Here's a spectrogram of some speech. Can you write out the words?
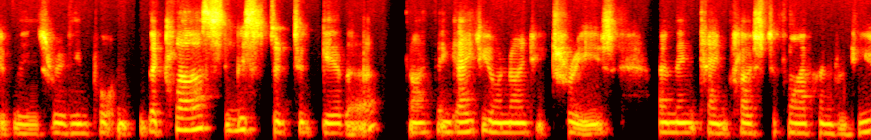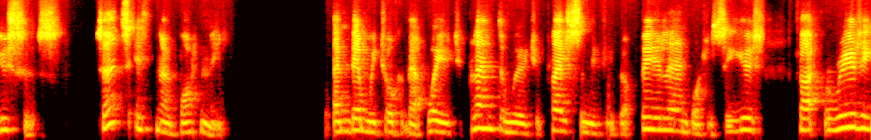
is really important. The class listed together, I think, 80 or 90 trees, and then came close to 500 uses. So that's ethnobotany. And then we talk about where would you plant them, where would you place them, if you've got bare land, what is the use? But really,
